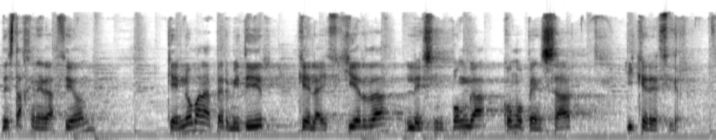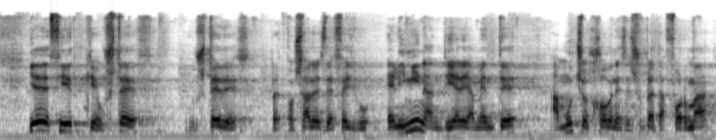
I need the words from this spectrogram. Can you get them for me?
de esta generación que no van a permitir que la izquierda les imponga cómo pensar y qué decir. Y he de decir que usted ustedes, responsables de Facebook, eliminan diariamente a muchos jóvenes de su plataforma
